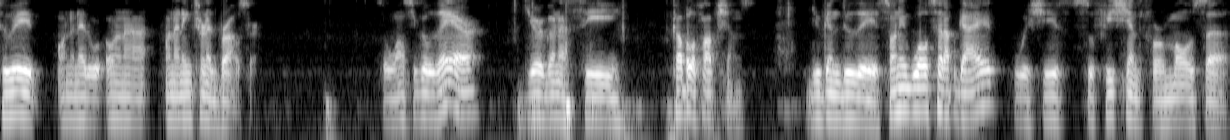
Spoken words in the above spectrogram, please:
to it on a network on a on an internet browser. So once you go there, you're gonna see a couple of options. You can do the SonicWall setup guide, which is sufficient for most uh,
